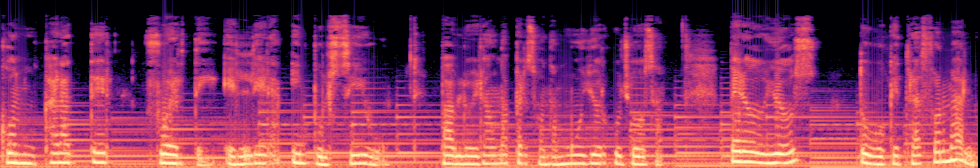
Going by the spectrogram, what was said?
con un carácter fuerte, él era impulsivo. Pablo era una persona muy orgullosa, pero Dios tuvo que transformarlo.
